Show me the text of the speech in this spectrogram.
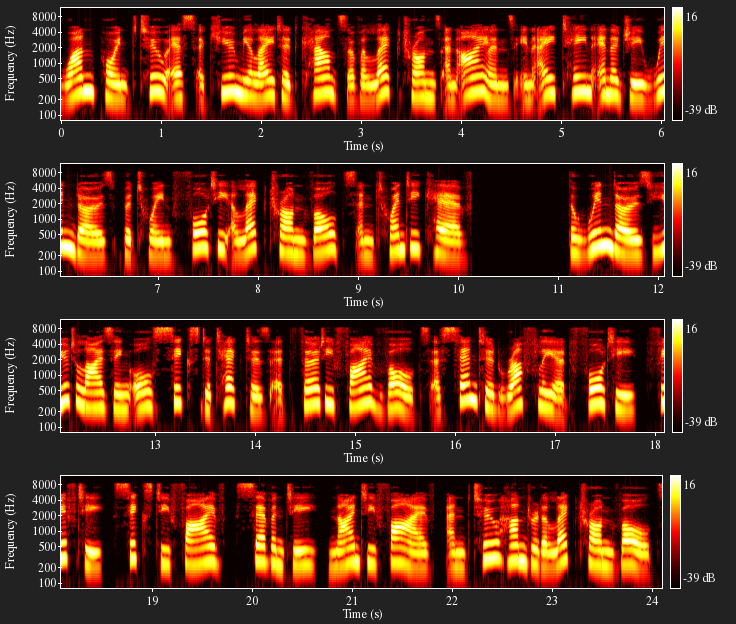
1.2s accumulated counts of electrons and ions in 18 energy windows between 40 electron volts and 20 keV. The windows utilizing all six detectors at 35 volts are centered roughly at 40, 50, 65, 70, 95, and 200 electron volts.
